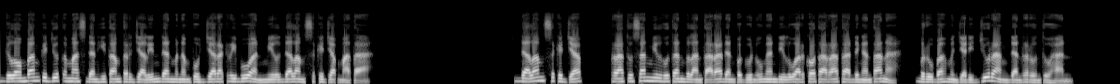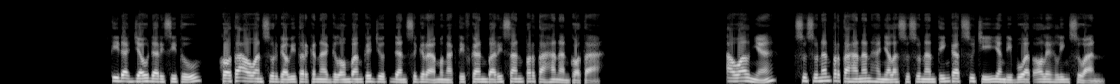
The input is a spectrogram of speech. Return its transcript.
Gelombang kejut emas dan hitam terjalin dan menempuh jarak ribuan mil dalam sekejap mata. Dalam sekejap, ratusan mil hutan belantara dan pegunungan di luar kota rata dengan tanah, berubah menjadi jurang dan reruntuhan. Tidak jauh dari situ, kota awan surgawi terkena gelombang kejut dan segera mengaktifkan barisan pertahanan kota. Awalnya, susunan pertahanan hanyalah susunan tingkat suci yang dibuat oleh Ling Xuan.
